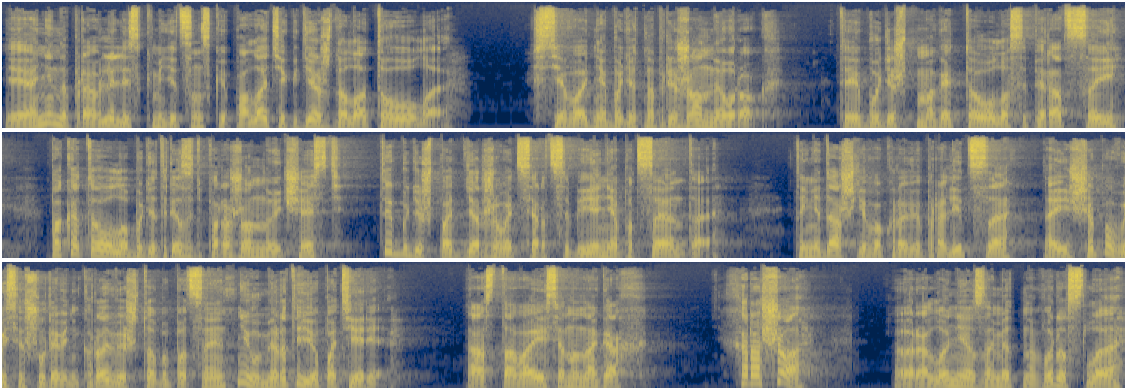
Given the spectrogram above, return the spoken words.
и они направлялись к медицинской палате, где ждала Тоула. «Сегодня будет напряженный урок. Ты будешь помогать Тоула с операцией. Пока Тоула будет резать пораженную часть, ты будешь поддерживать сердцебиение пациента. Ты не дашь его крови пролиться, а еще повысишь уровень крови, чтобы пациент не умер от ее потери. Оставайся на ногах. Хорошо. Ролония заметно выросла,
